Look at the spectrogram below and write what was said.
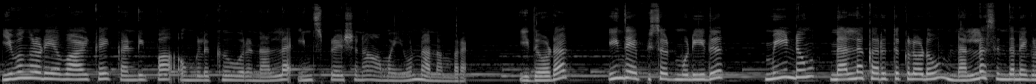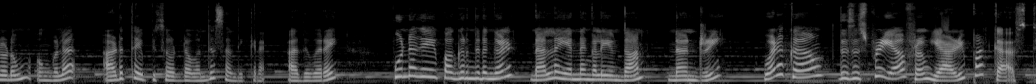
இவங்களுடைய வாழ்க்கை கண்டிப்பாக உங்களுக்கு ஒரு நல்ல இன்ஸ்பிரேஷனாக அமையும்னு நான் நம்புகிறேன் இதோட இந்த எபிசோட் முடியுது. மீண்டும் நல்ல கருத்துக்களோடவும் நல்ல சிந்தனைகளோடவும் உங்களை அடுத்த எபிசோட்ல வந்து சந்திக்கிறேன். அதுவரை புன்னகையை பகிர்ந்துடுங்கள். நல்ல எண்ணங்களையும் தான் நன்றி. வணக்கம். This is Priya from Yazhi podcast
